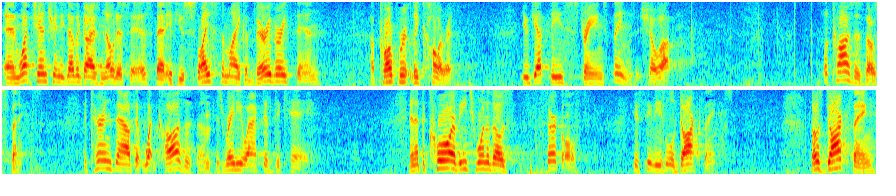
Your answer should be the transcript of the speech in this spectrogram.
And what Gentry and these other guys notice is that if you slice the mica very, very thin, appropriately color it, you get these strange things that show up. What causes those things? It turns out that what causes them is radioactive decay. And at the core of each one of those circles, you see these little dark things. Those dark things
